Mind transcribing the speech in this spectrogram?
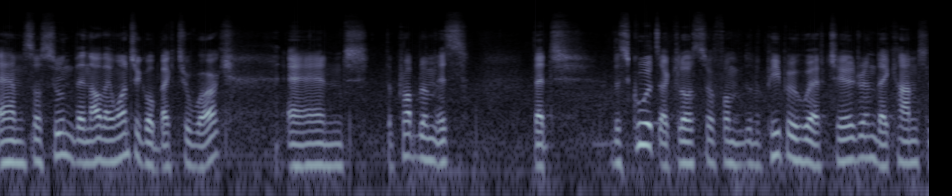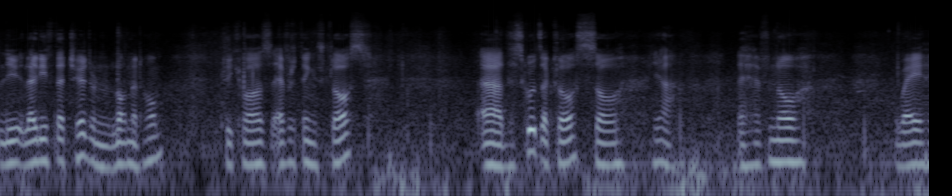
Um, so soon they now they want to go back to work. And the problem is that the schools are closed. So from the people who have children, they can't leave, they leave their children alone at home because everything is closed. Uh, the schools are closed, so yeah, they have no way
